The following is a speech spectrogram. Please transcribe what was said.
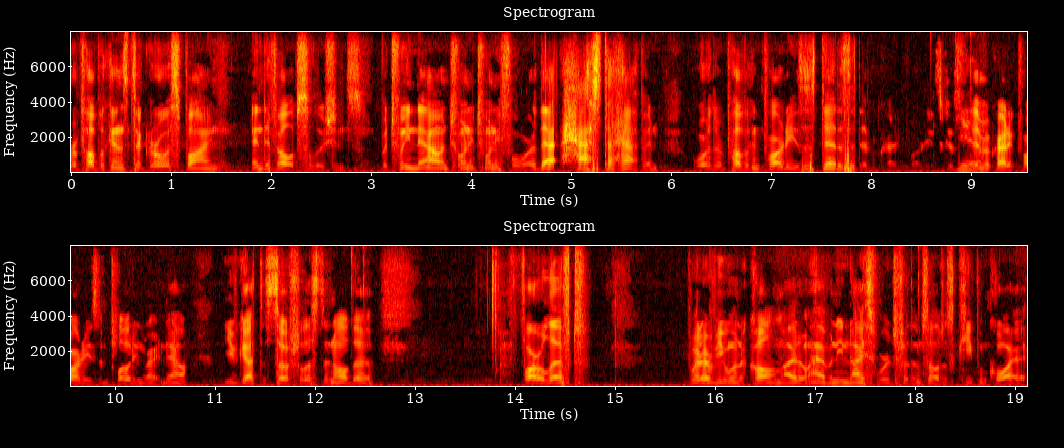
Republicans to grow a spine and develop solutions. Between now and 2024, that has to happen, or the Republican Party is as dead as the Democratic Party is. Because Yeah. the Democratic Party is imploding right now. You've got the socialists and all the far left, whatever you want to call them. I don't have any nice words for them, so I'll just keep them quiet.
